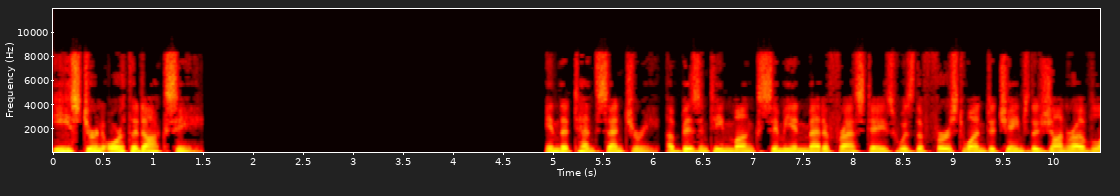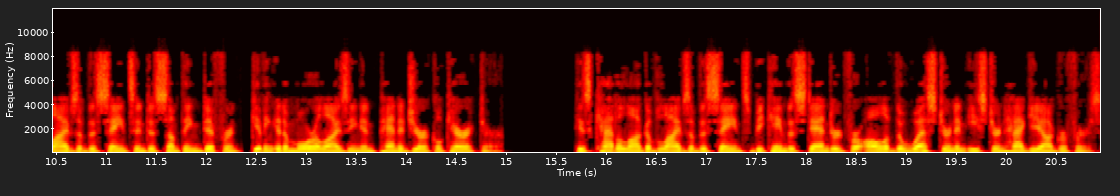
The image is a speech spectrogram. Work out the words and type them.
Eastern Orthodoxy In the 10th century, a Byzantine monk Simeon Metaphrastes was the first one to change the genre of Lives of the Saints into something different, giving it a moralizing and panegyrical character. His catalogue of Lives of the Saints became the standard for all of the Western and Eastern hagiographers,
